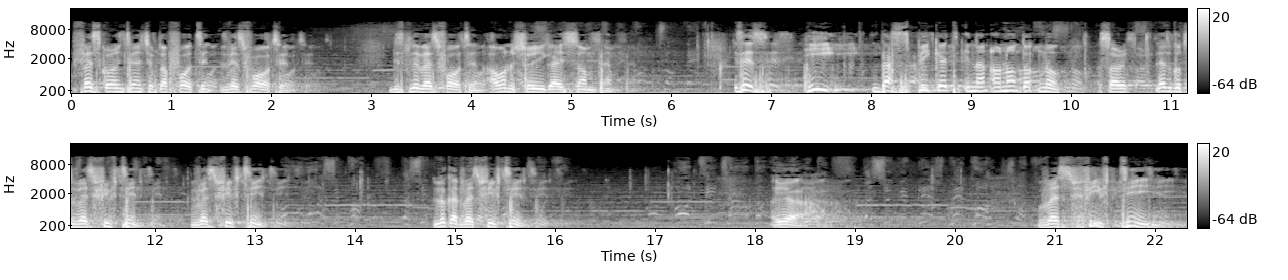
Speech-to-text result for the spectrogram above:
First Corinthians chapter 14, verse 14. Display verse 14. I want to show you guys something. It says, He that speaketh in an unknown tongue. No, sorry. Let's go to verse 15. Verse 15. Look at verse 15. Yeah. Verse 15.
